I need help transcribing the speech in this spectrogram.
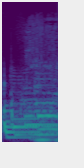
Oh.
